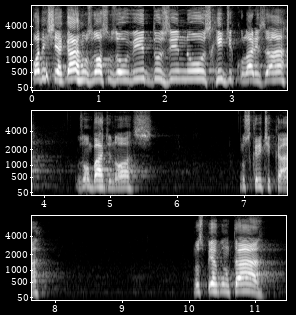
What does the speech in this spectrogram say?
podem chegar nos nossos ouvidos e nos ridicularizar zombar de nós, nos criticar, nos perguntar:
